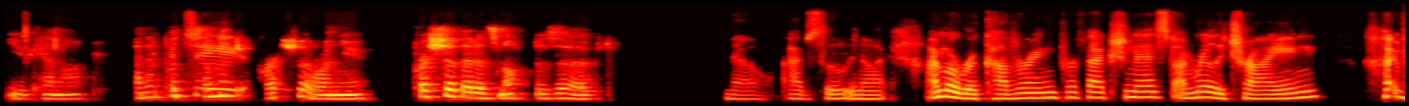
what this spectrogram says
you cannot. And it puts so much pressure on you, pressure that is not deserved. No, absolutely not. I'm a recovering perfectionist. I'm really trying. I'm,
